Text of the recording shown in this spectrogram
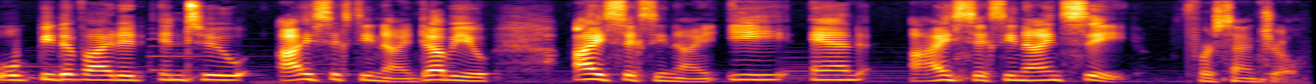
will be divided into I 69W, I 69E, and I 69C for Central.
